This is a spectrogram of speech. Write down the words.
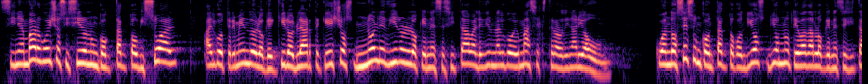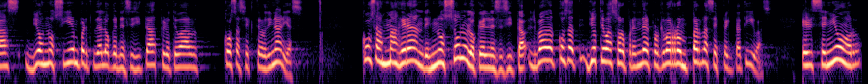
Sin embargo, ellos hicieron un contacto visual, algo tremendo de lo que quiero hablarte, que ellos no le dieron lo que necesitaba, le dieron algo más extraordinario aún. Cuando haces un contacto con Dios, Dios no te va a dar lo que necesitas, Dios no siempre te da lo que necesitas, pero te va a dar cosas extraordinarias. Cosas más grandes, no solo lo que Él necesita, va a dar cosas, Dios te va a sorprender porque va a romper las expectativas. El Señor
